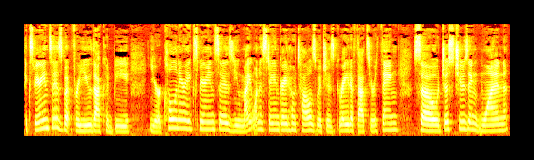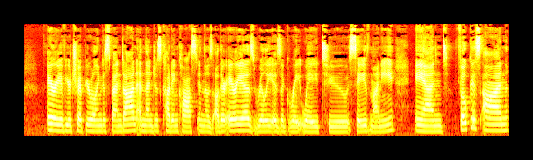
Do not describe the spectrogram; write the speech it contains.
experiences, but for you, that could be your culinary experiences. You might want to stay in great hotels, which is great if that's your thing. So just choosing one area of your trip you're willing to spend on and then just cutting cost in those other areas really is a great way to save money and focus on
